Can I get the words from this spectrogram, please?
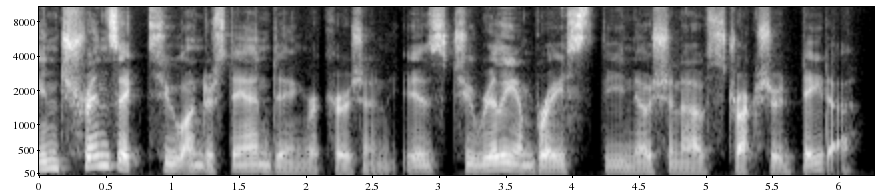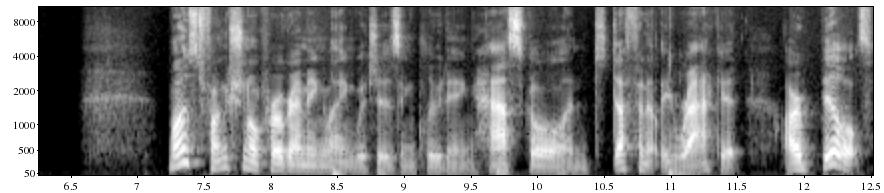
Intrinsic to understanding recursion is to really embrace the notion of structured data. Most functional programming languages, including Haskell and definitely Racket, are built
